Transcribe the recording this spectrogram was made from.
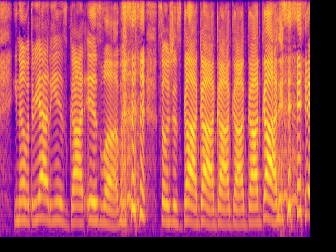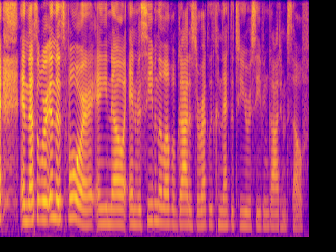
you know, but the reality is God is love. so it's just God, God, God, God, God, God. and that's what we're in this for. And, you know, and receiving the love of God is directly connected to you receiving God Himself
